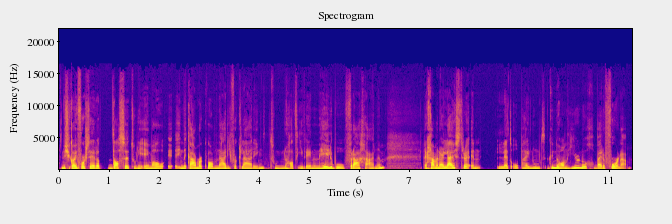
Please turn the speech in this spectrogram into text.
dus je kan je voorstellen dat Dassen, toen hij eenmaal in de Kamer kwam na die verklaring, toen had iedereen een heleboel vragen aan hem. Daar gaan we naar luisteren en let op, hij noemt Gundogan hier nog bij de voornaam.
